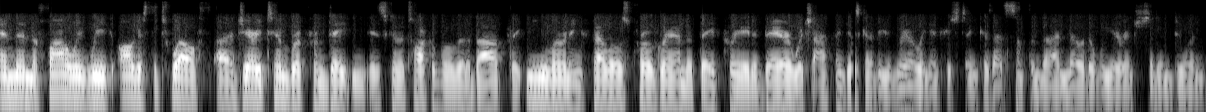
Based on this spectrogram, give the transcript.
And then the following week, August the 12th, uh, Jerry Timbrook from Dayton is going to talk a little bit about the e-learning fellows program that they've created there, which I think is going to be really interesting because that's something that I know that we are interested in doing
